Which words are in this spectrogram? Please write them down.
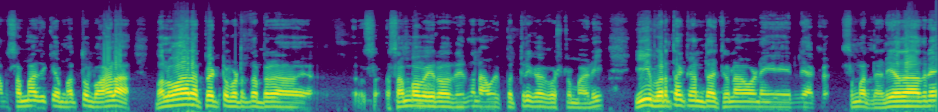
ನಮ್ಮ ಸಮಾಜಕ್ಕೆ ಮತ್ತು ಬಹಳ ಬಲವಾದ ಪೆಟ್ಟು ಬಡತ ಸಂಭವ ಇರೋದ್ರಿಂದ ನಾವು ಪತ್ರಿಕಾಗೋಷ್ಠಿ ಮಾಡಿ, ಈ ಬರ್ತಕ್ಕಂಥ ಚುನಾವಣೆಯಲ್ಲಿ ಅಕಸ್ಮಾತ್ ನಡೆಯೋದಾದರೆ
